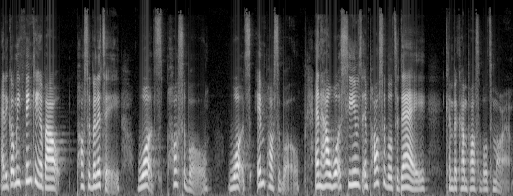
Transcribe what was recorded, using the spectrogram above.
And it got me thinking about possibility. What's possible? What's impossible? And how what seems impossible today can become possible tomorrow.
